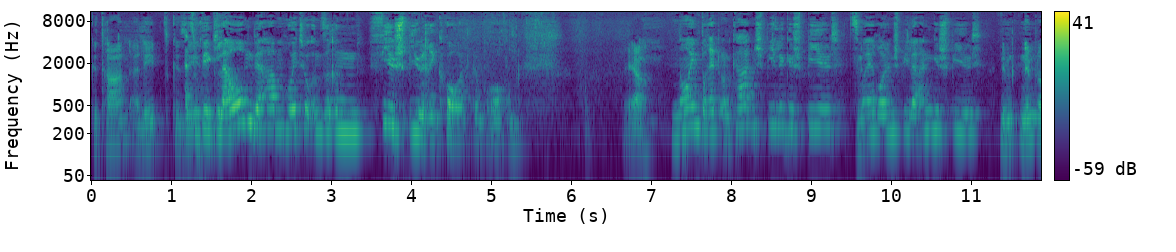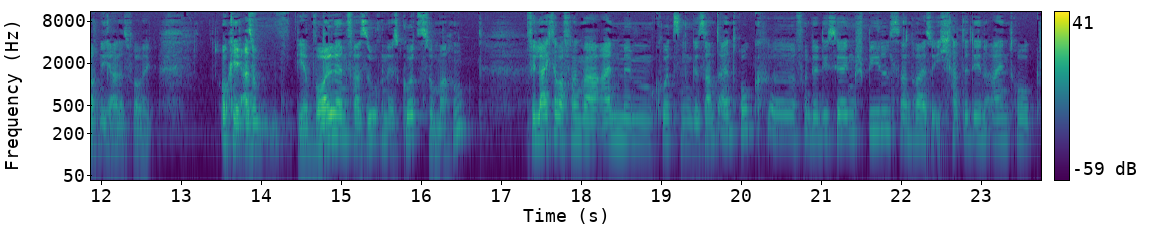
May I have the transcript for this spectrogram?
getan, erlebt, gesehen. Also wir glauben, wir haben heute unseren Vielspielrekord gebrochen. Ja. Neun Brett- und Kartenspiele gespielt, zwei Rollenspiele angespielt. Nimm, nimm doch nicht alles vorweg. Okay, also wir wollen versuchen, es kurz zu machen. Vielleicht aber fangen wir an mit einem kurzen Gesamteindruck äh, von der diesjährigen Spiel, Sandra. Also ich hatte den Eindruck,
